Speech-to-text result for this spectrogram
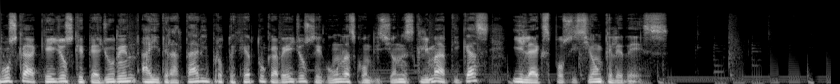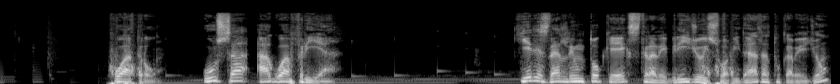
Busca aquellos que te ayuden a hidratar y proteger tu cabello según las condiciones climáticas y la exposición que le des. 4. Usa agua fría. ¿Quieres darle un toque extra de brillo y suavidad a tu cabello?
